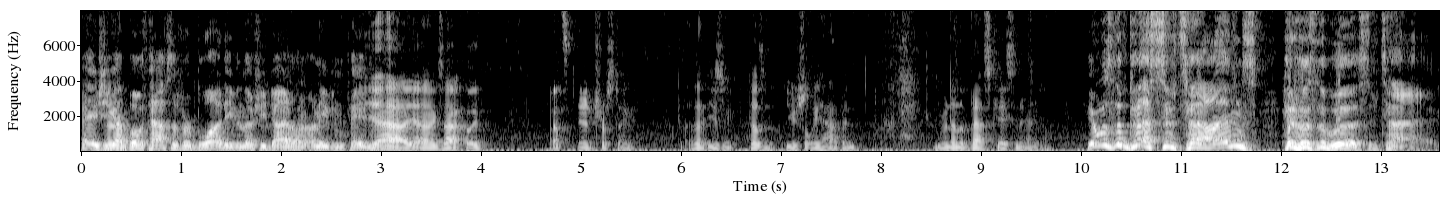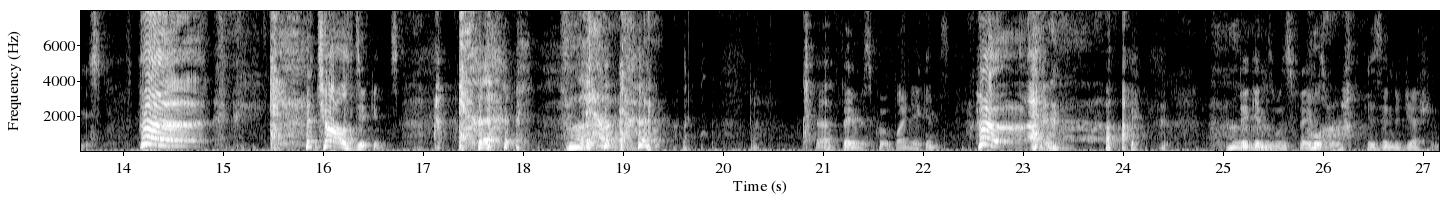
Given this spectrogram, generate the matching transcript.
Hey, she Sure. got both halves of her blood, even though she died on uneven pavement. Yeah, yeah, exactly. That's interesting. That usually doesn't usually happen, even in the best case scenario. It was the best of times. It was the worst of times. Charles Dickens. A famous quote by Dickens. Dickens was famous for his indigestion.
